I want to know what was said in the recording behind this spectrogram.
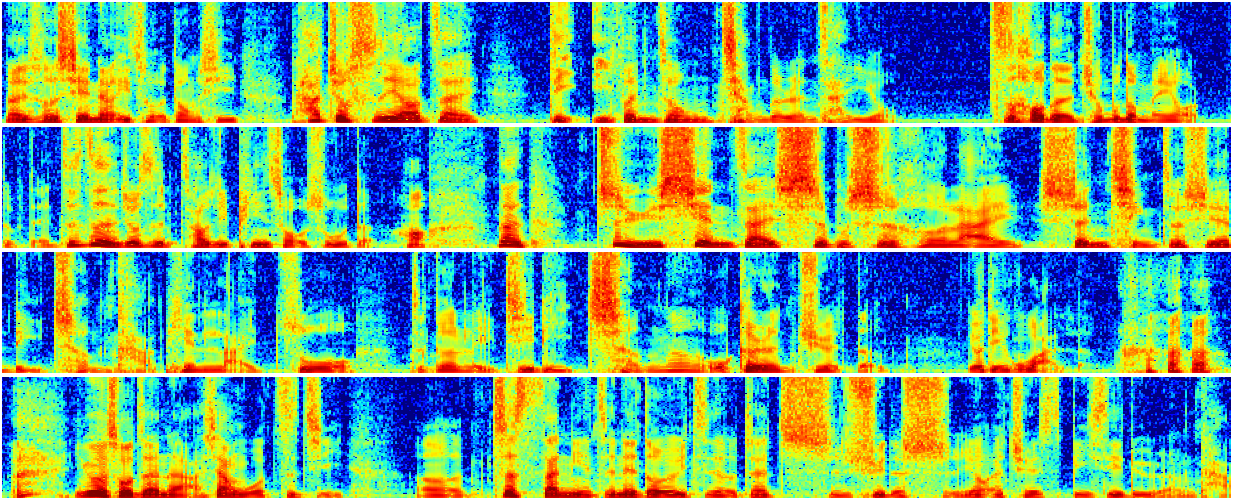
那你说限量一组的东西，它就是要在第一分钟抢的人才有，之后的人全部都没有了，对不对？这真的就是超级拼手速的。好，那至于现在适不适合来申请这些里程卡片来做这个累积里程呢？我个人觉得有点晚了，因为说真的啊，像我自己。呃，这三年之内都有一直有在持续的使用 HSBC 旅人卡，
